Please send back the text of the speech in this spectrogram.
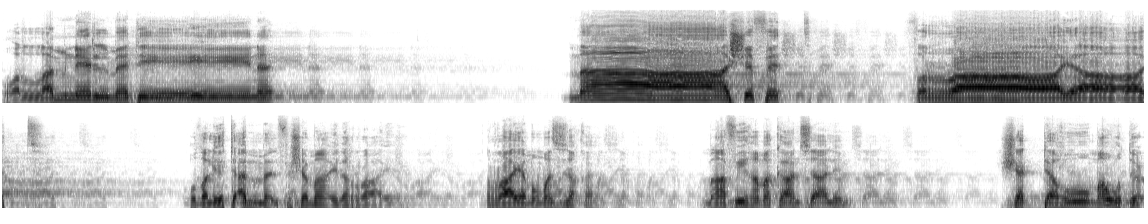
والله من المدينة. ما شفت الرايات. وظل يتأمل في شمايل الراية. الراية ممزقة. ما فيها مكان سالم. شده موضع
